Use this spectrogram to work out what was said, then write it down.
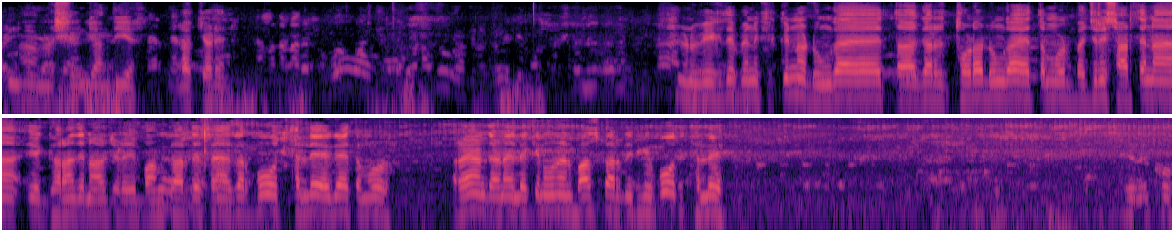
ਇਹਨਾਂ ਮਸ਼ੀਨ ਜਾਂਦੀ ਹੈ ਇਲਾਕੇ ਨੇ ਹੁਣ ਵੇਖਦੇ ਪੈਣ ਕਿ ਕਿੰਨਾ ਡੂੰਗਾ ਹੈ ਤਾਂ ਅਗਰ ਥੋੜਾ ਡੂੰਗਾ ਹੈ ਤਾਂ ਮੁੜ ਬਜਰੀ ਸੜਤੇ ਨਾ ਇਹ ਘਰਾਂ ਦੇ ਨਾਲ ਜਿਹੜੇ ਬੰਦ ਕਰਦੇ ਸਨ ਅਗਰ ਬਹੁਤ ਥੱਲੇ ਹੈਗੇ ਤਾਂ ਮੁੜ ਰਹਿਣ ਦੇਣਾ ਹੈ, ਲੇਕਿਨ ਉਹਨਾਂ ਨੇ ਬਸ ਕਰ ਦਿੱਤੀ ਕਿ ਬਹੁਤ ਥੱਲੇ ਇਹ ਦੇਖੋ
